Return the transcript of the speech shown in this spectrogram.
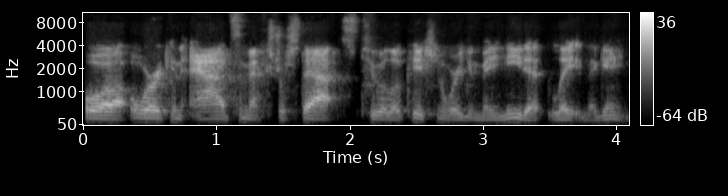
or or it can add some extra stats to a location where you may need it late in the game.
